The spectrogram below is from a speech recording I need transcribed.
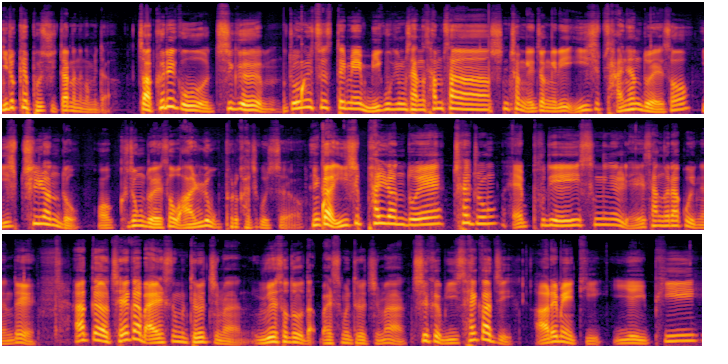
이렇게 볼 수 있다는 겁니다. 자 그리고 지금 조인 시스템의 미국 임상 3상 신청 예정일이 24년도에서 27년도 어, 그 정도에서 완료 목표를 가지고 있어요. 그러니까 28년도에 최종 FDA 승인을 예상을 하고 있는데 아까 제가 말씀을 드렸지만 위에서도 나- 말씀을 드렸지만 지금 이 세 가지 RMAT, EAP,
